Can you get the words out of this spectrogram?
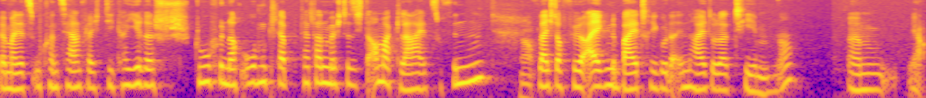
wenn man jetzt im Konzern vielleicht die Karrierestufe nach oben klettern möchte, sich da auch mal Klarheit zu finden. Ja. Vielleicht auch für eigene Beiträge oder Inhalte oder Themen. Ne? Ähm, ja.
